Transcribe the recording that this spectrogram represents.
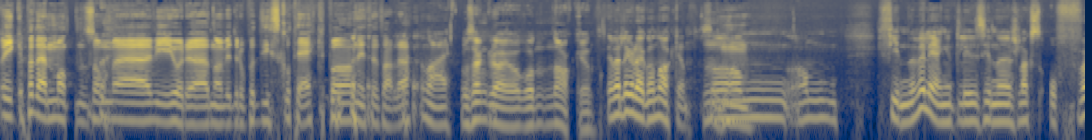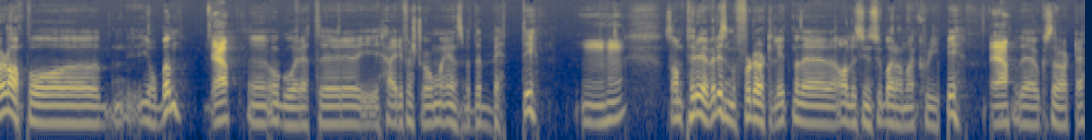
og ikke på den måten som eh, vi gjorde når vi dro på diskotek på 90-tallet. Nei. Og så er han glad i å gå naken. Jeg er veldig glad i å gå naken. Så Mhm. han, han finner vel egentlig sine slags offer da, på jobben. Ja. eh, Og går etter, her i første gang, en som heter Betty. Mhm. Så han prøver liksom å flørte litt, med det, alle syns jo bare han er creepy. Ja. Det er jo ikke så rart, det.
